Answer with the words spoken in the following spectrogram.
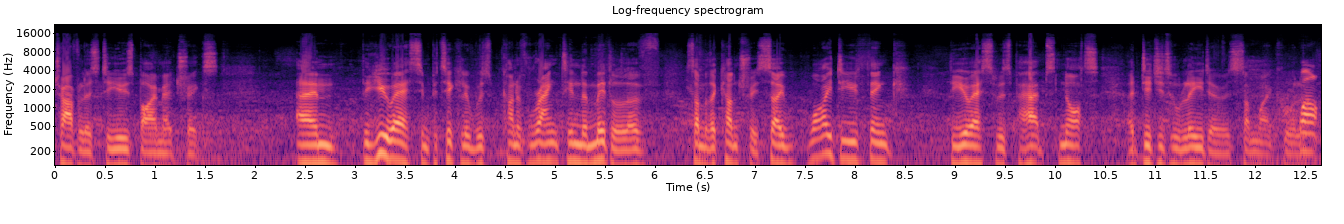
travellers to use biometrics. Um, the US in particular was kind of ranked in the middle of some of the countries. So why do you think the US was perhaps not a digital leader, as some might call it? Well,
